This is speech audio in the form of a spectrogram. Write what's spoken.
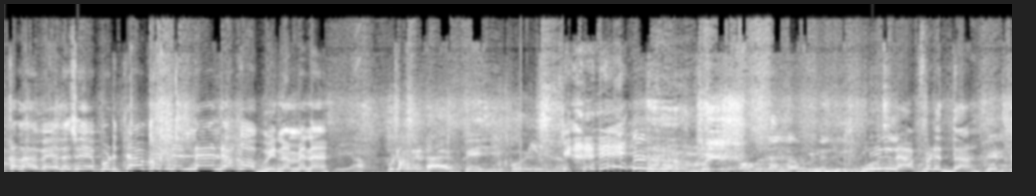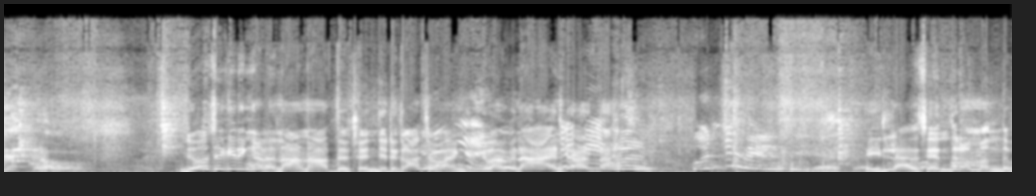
ஆக்களை வேலை செய்ய பிடிச்சா அப்படி ரெண்டாயிரம் காப்பி நம்ம என்ன அப்படி கேட்டா பேசி போயிடுங்க அப்படிதாங்க பின்ன இல்ல அப்படித்தான் யோசிக்கிறீங்களா நான் நாத்து செஞ்சுட்டு காசை வாங்கிக்கலாம் நான் இல்ல அது செந்திரம் வந்து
